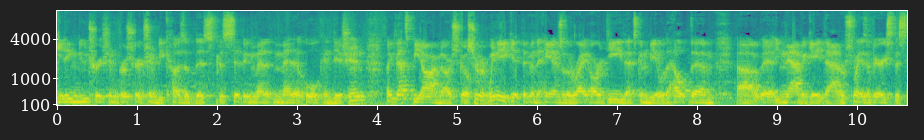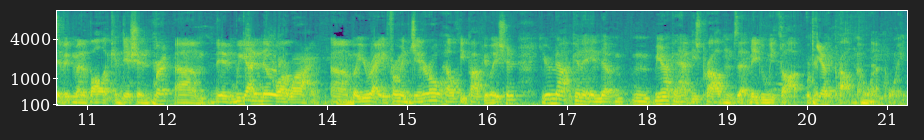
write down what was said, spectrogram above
getting nutrition prescription because of this specific med- medical condition, like that's beyond our scope. Sure. We need to get them in the hands of the right RD that's going to be able to help them uh, navigate that. Or somebody has a very specific metabolic condition, Right. um, then we got to know our line. Um, But you're right. From a general healthy population, you're not going to end up. mm, You're not going to have these problems that maybe we thought were going to Yeah. be a problem at one point.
